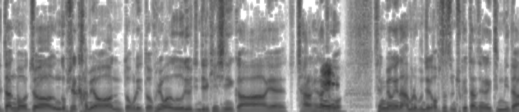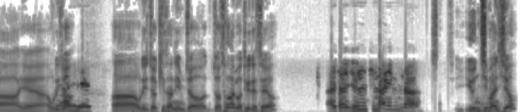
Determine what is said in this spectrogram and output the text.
일단 뭐 저 응급실 가면 또 우리 또 훌륭한 의료진들이 계시니까 예. 잘 해가지고 네. 생명에는 아무런 문제가 없었으면 좋겠다는 생각이 듭니다. 예. 우리 저, 아, 예. 아, 우리 저 기사님 저, 저 성함이 어떻게 되세요? 아, 저 윤진한입니다. 윤지만 씨요?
